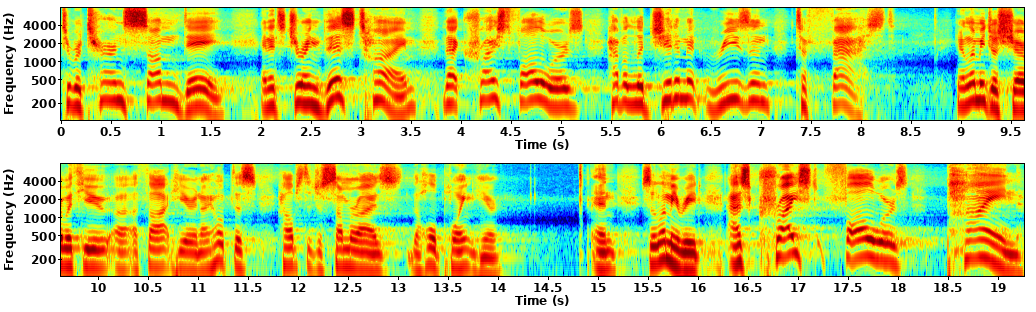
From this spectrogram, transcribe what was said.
to return someday. And it's during this time that Christ followers have a legitimate reason to fast. You know, let me just share with you a, thought here, and I hope this helps to just summarize the whole point here. And so let me read. As Christ followers pine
